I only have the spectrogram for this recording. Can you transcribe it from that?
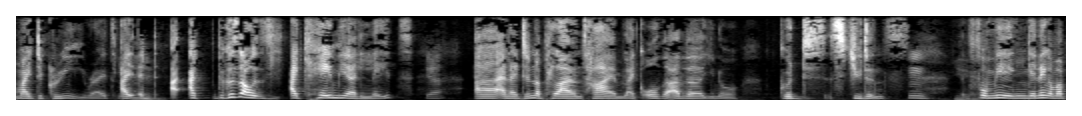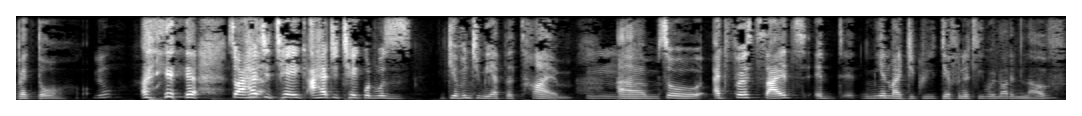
my degree, right? I, I I because I was I came here late, Yeah. Uh, and I didn't apply on time like all the other you know good students. For me, getting a back door. So I had to take I had to take what was given to me at the time. Mm. Um, so at first sight, it, it- me and my degree definitely were not in love.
